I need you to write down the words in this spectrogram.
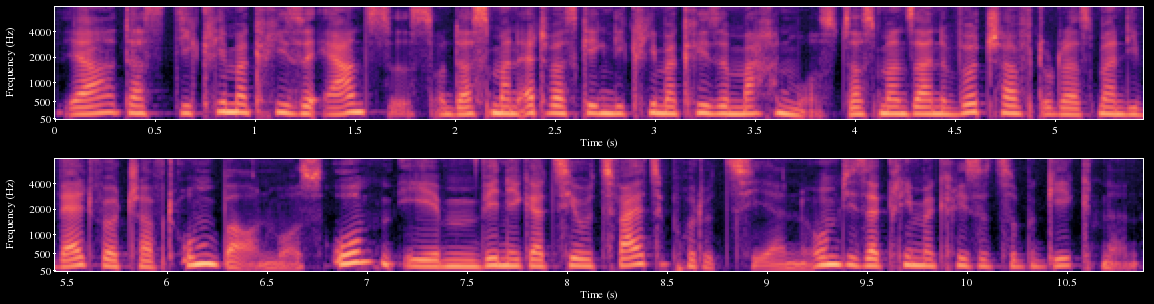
ja, dass die Klimakrise ernst ist und dass man etwas gegen die Klimakrise machen muss, dass man seine Wirtschaft oder dass man die Weltwirtschaft umbauen muss, um eben weniger CO2 zu produzieren, um dieser Klimakrise zu begegnen.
